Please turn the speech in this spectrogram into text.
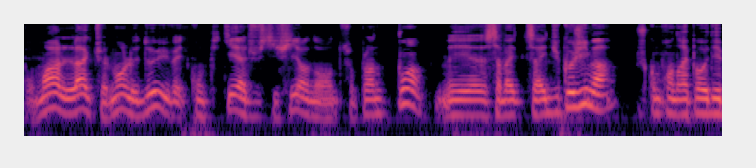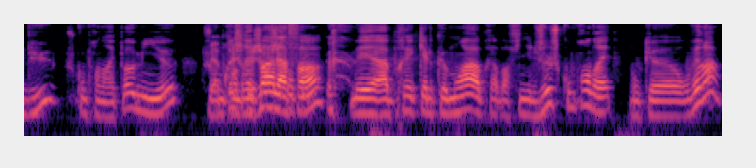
pour moi, là, actuellement, le 2, il va être compliqué à justifier dans- sur plein de points. Mais euh, ça, va être, ça va être du Kojima. Je comprendrai pas au début, je comprendrai pas au milieu, je je comprendrai pas à la fin, mais après quelques mois, après avoir fini le jeu, je comprendrai. Donc euh, on verra,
